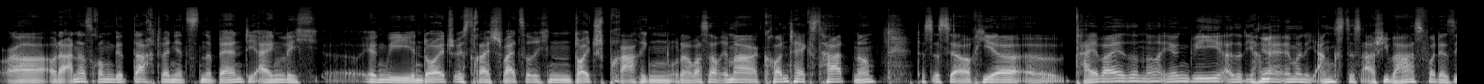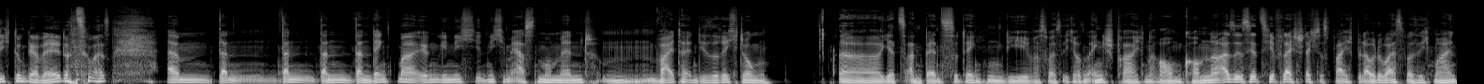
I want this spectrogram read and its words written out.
äh, oder andersrum gedacht, wenn jetzt eine Band, die eigentlich äh, irgendwie in Deutsch, Österreich, Schweizerischen, deutschsprachigen oder was auch immer Kontext hat, ne, das ist ja auch hier äh, teilweise, ne, irgendwie, also die haben ja. ja immer die Angst des Archivars vor der Sichtung der Welt und sowas. Ähm, dann, dann, dann, dann denkt man irgendwie nicht nicht im ersten Moment mh, mm, weiter in diese Richtung äh, jetzt an Bands zu denken, die, was weiß ich, aus dem englischsprachigen Raum kommen. Ne? Also ist jetzt hier vielleicht ein schlechtes Beispiel, aber du weißt, was ich meine.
